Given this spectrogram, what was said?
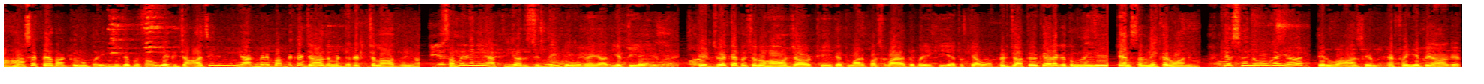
कहाँ से पैदा करूँ भाई? मुझे बताओ, एक जहाज़ ही नहीं है यार मेरे बाबे का जहाज़ है मैं डायरेक्ट चला दूँगा समझ ही नहीं आती यार, जिद्दी लोग हैं यार, ये ये फिर जो है कहता, चलो हाँ जाओ, ठीक है, तुम्हारे पास वाया दुबई की है तो क्या हुआ? फिर जाते हुए कह रहा कि, तुमने ये कैंसिल नहीं करवानी। कैसे लोग हैं यार? फिर वहाँ से एफ़ पे आ गए,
